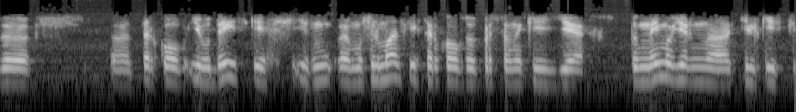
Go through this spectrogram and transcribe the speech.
з церков іудейських, і з мусульманських церков тут представники є. То неймовірна кількість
